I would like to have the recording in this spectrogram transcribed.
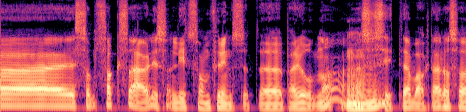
øh, som sagt, så er jo liksom litt sånn frynsete periode nå. Mm. Så sitter jeg bak der, og så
